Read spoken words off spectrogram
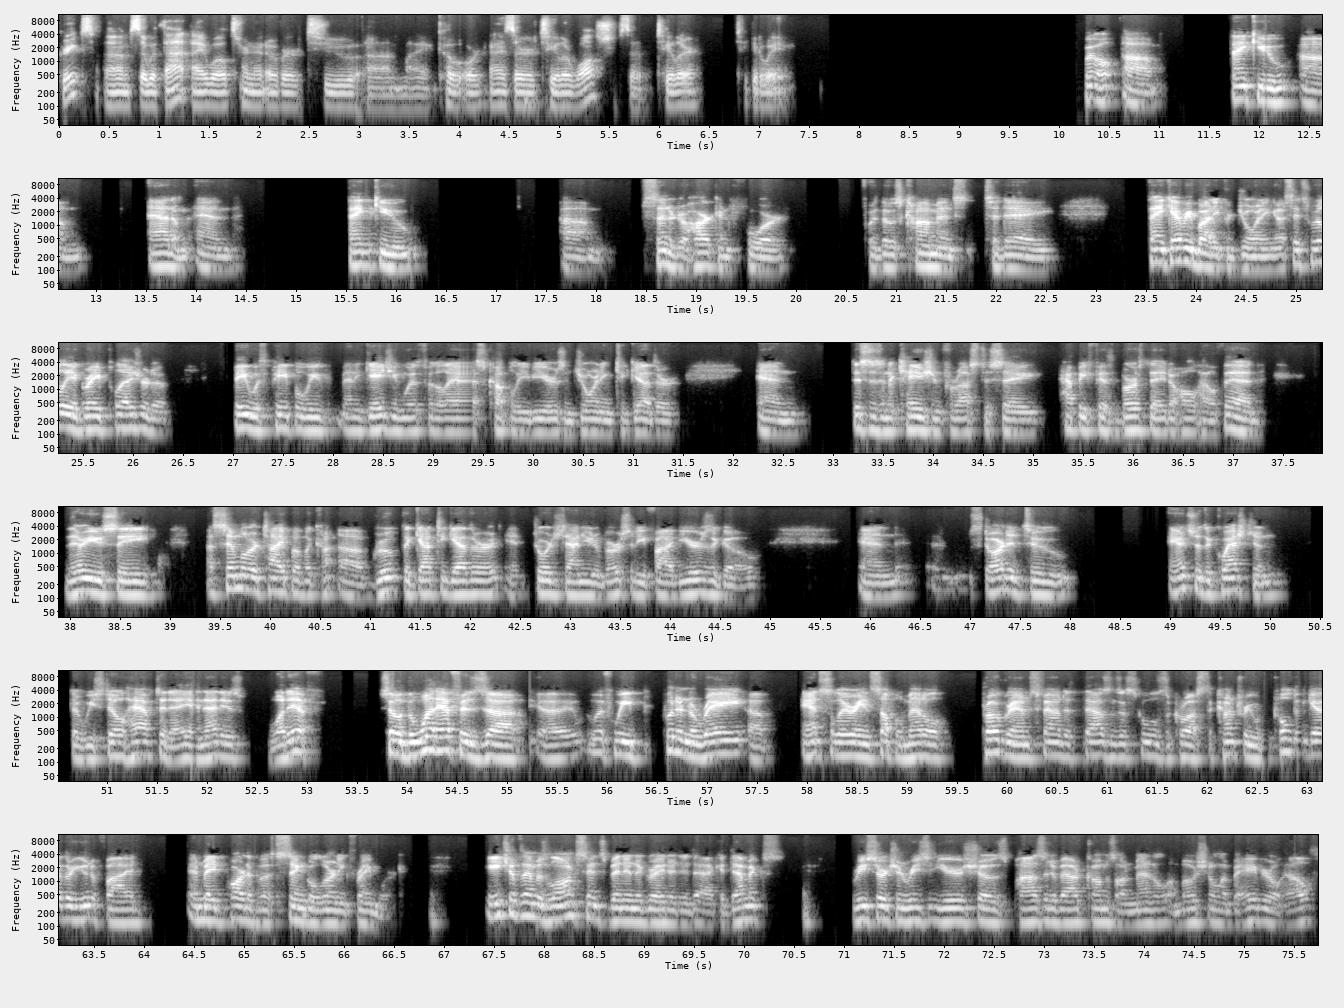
Great. Um, so with that, I will turn it over to um, my co-organizer, Taylor Walsh. So Taylor, take it away. Well, um, thank you, um, Adam, and thank you, um, Senator Harkin, for for those comments today. Thank everybody for joining us. It's really a great pleasure to be with people we've been engaging with for the last couple of years and joining together. And this is an occasion for us to say happy fifth birthday to Whole Health Ed. There you see a similar type of a group that got together at Georgetown University five years ago and started to answer the question that we still have today, and that is what if? So the what if is uh, uh, if we put an array of ancillary and supplemental programs found at thousands of schools across the country were pulled together, unified, and made part of a single learning framework. Each of them has long since been integrated into academics. Research in recent years shows positive outcomes on mental, emotional, and behavioral health.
